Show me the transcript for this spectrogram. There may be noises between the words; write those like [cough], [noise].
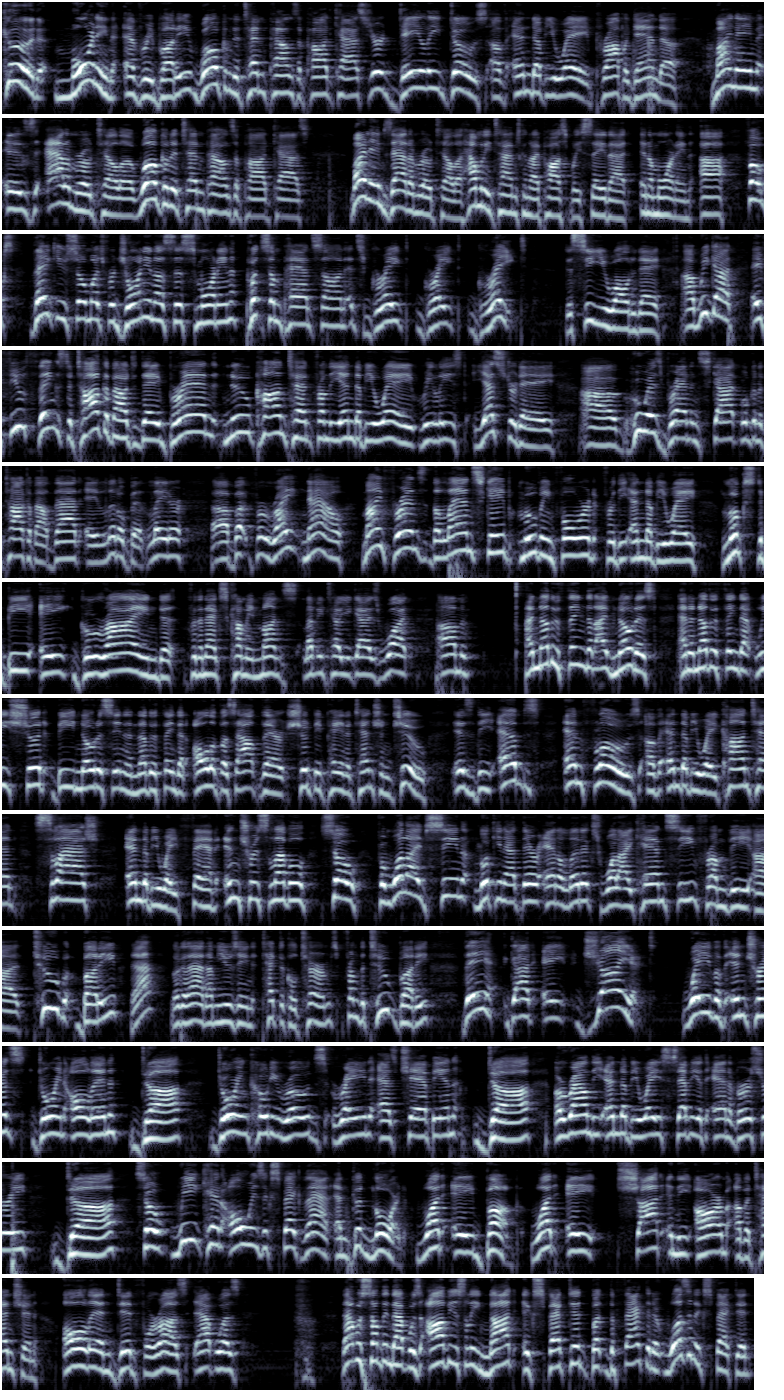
Good morning, everybody. Welcome to 10 Pounds of Podcast, your daily dose of NWA propaganda. My name is Adam Rotella. Welcome to 10 Pounds of Podcast. My name's Adam Rotella. How many times can I possibly say that in a morning? Uh, folks, thank you so much for joining us this morning. Put some pants on. It's great, great, great to see you all today. Uh, we got a few things to talk about today. Brand new content from the NWA released yesterday. Uh, who is Brandon Scott? We're going to talk about that a little bit later. Uh, but for right now, my friends, the landscape moving forward for the NWA looks to be a grind for the next coming months. Let me tell you guys what. Um, Another thing that I've noticed, and another thing that we should be noticing, and another thing that all of us out there should be paying attention to, is the ebbs and flows of NWA content slash NWA fan interest level. So, from what I've seen looking at their analytics, what I can see from the uh, Tube Buddy, yeah, look at that, I'm using technical terms, from the Tube Buddy, they got a giant wave of interest during All In, duh. During Cody Rhodes' reign as champion, duh. Around the NWA's 70th anniversary, duh. So we can always expect that. And good lord, what a bump. What a shot in the arm of attention All In did for us. That was that was something that was obviously not expected, but the fact that it wasn't expected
